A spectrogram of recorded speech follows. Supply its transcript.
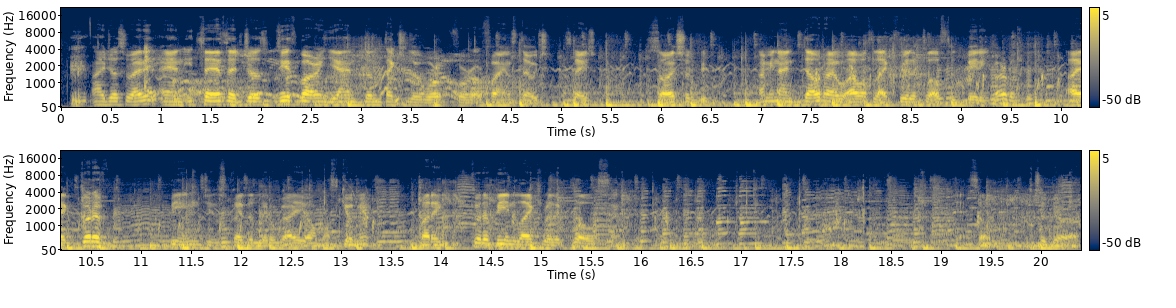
I just read it and it says that just this bar in the end doesn't actually work for a final stage. stage. So I should be... I mean, I doubt I, I was like really close to beating her, but I could have been, Jesus Christ, the little guy almost killed me. But I could have been like really close and... Yeah, so it should be alright.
